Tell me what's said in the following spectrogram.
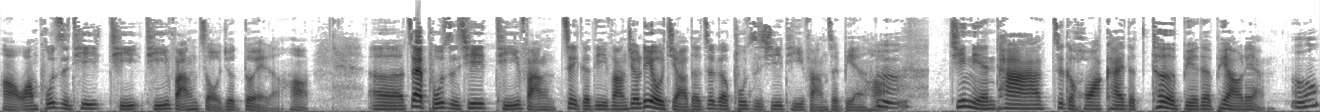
好、往埔子堤堤堤防走就对了哈。呃，在埔子溪堤防这个地方，就六角的这个埔子溪堤防这边哈，嗯，今年它这个花开的特别的漂亮哦，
